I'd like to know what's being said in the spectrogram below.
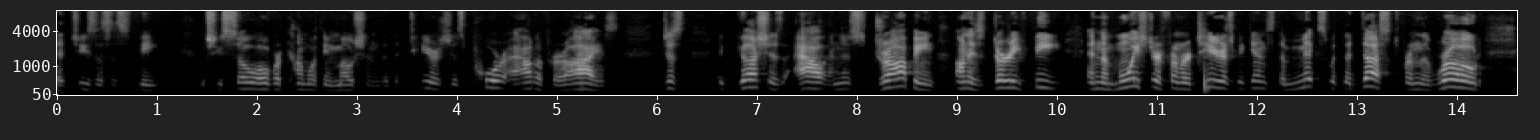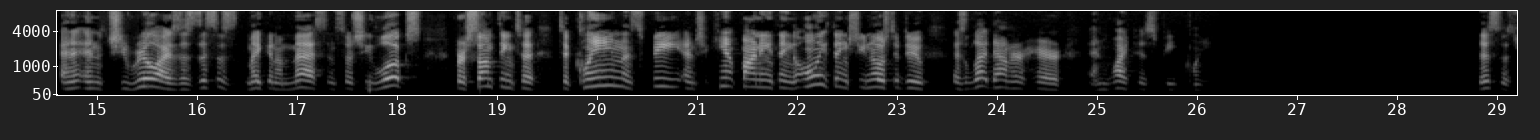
at Jesus' feet, and she's so overcome with emotion that the tears just pour out of her eyes, just gushes out, and it's dropping on his dirty feet. And the moisture from her tears begins to mix with the dust from the road. And, and she realizes this is making a mess. And so she looks for something to, to clean his feet, and she can't find anything. The only thing she knows to do is let down her hair and wipe his feet clean. This is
